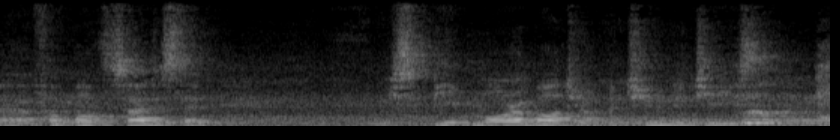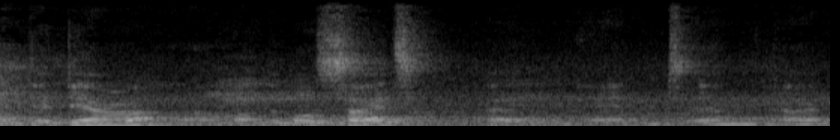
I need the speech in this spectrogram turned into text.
uh, for both sides is that we speak more about the opportunities and that there are on the both sides. Um, and um, I'm,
